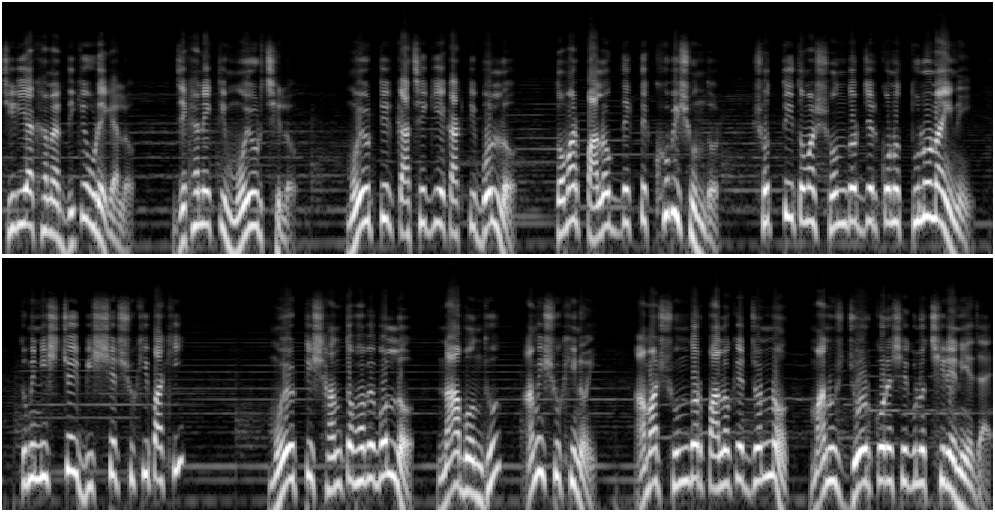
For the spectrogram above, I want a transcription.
চিড়িয়াখানার দিকে উড়ে গেল, যেখানে একটি ময়ূর ছিল। ময়ূরটির কাছে গিয়ে কাকটি বলল, তোমার পালক দেখতে খুবই সুন্দর। সত্যিই তোমার সৌন্দর্যের কোনো তুলনাই নেই। তুমি নিশ্চয়ই বিশ্বের সুখী পাখি? ময়ূরটি শান্তভাবে বলল, না বন্ধু, আমি সুখী নই। আমার সুন্দর পালকের জন্য মানুষ জোর করে সেগুলো ছিঁড়ে নিয়ে যায়।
